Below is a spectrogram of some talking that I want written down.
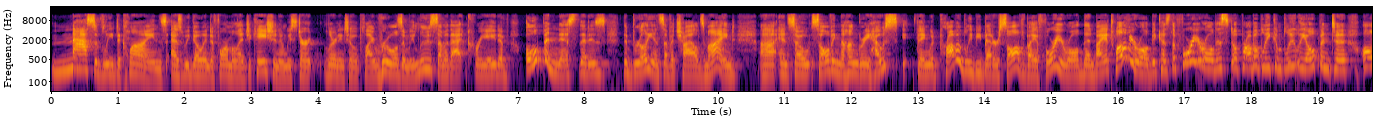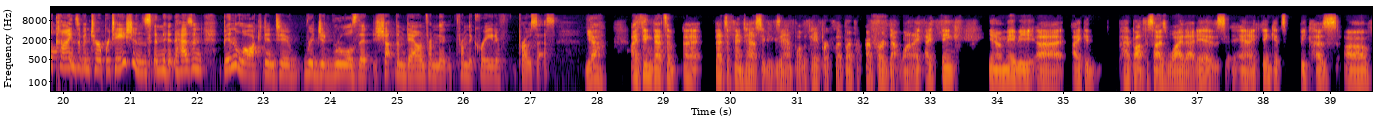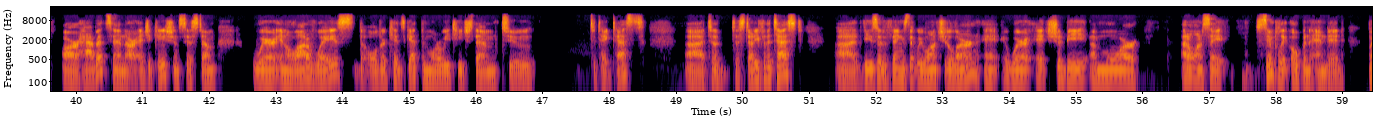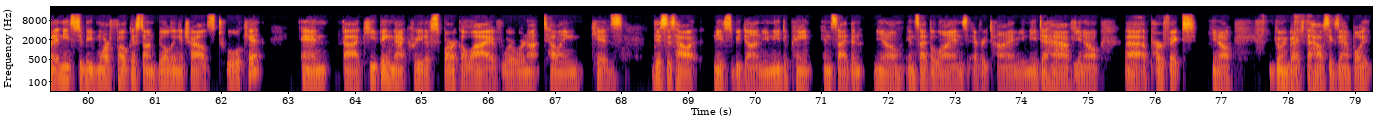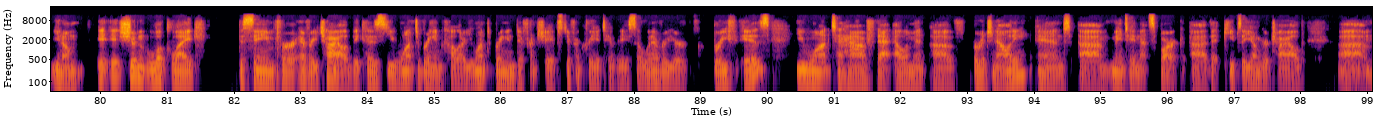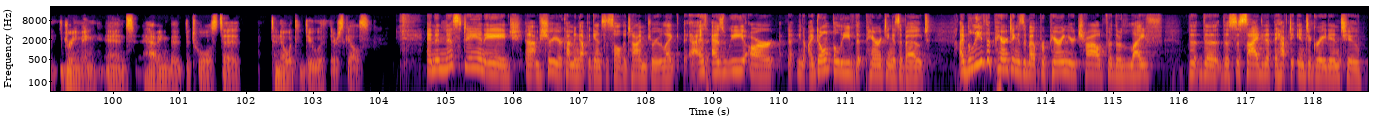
massively declines as we go into formal education and we start learning to apply rules and we lose some of that creative openness that is the brilliance of a child's mind. Uh, and so solving the hungry house thing would probably be better solved by a four year old than by a 12 year old because the four year old is still probably completely open to all kinds of interpretations and it hasn't been locked into rigid rules that shut them down from the from the creative process. Yeah, I think that's a, a that's a fantastic example. The paperclip. I've I've heard that one. I, I think you know maybe uh, I could hypothesize why that is, and I think it's because of our habits and our education system, where in a lot of ways the older kids get, the more we teach them to to take tests, uh, to to study for the test. Uh, these are the things that we want you to learn. Where it should be a more, I don't want to say simply open ended, but it needs to be more focused on building a child's toolkit and uh, keeping that creative spark alive where we're not telling kids this is how it needs to be done. You need to paint inside the you know inside the lines every time. You need to have you know uh, a perfect you know going back to the house example you know it, it shouldn't look like the same for every child because you want to bring in color you want to bring in different shapes different creativity. So whatever your brief is, you want to have that element of originality and um, maintain that spark uh, that keeps a younger child um, dreaming and having the, the tools to to know what to do with their skills. And in this day and age, I'm sure you're coming up against this all the time, Drew. Like as as we are, you know, I don't believe that parenting is about. I believe that parenting is about preparing your child for the life, the the the society that they have to integrate into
